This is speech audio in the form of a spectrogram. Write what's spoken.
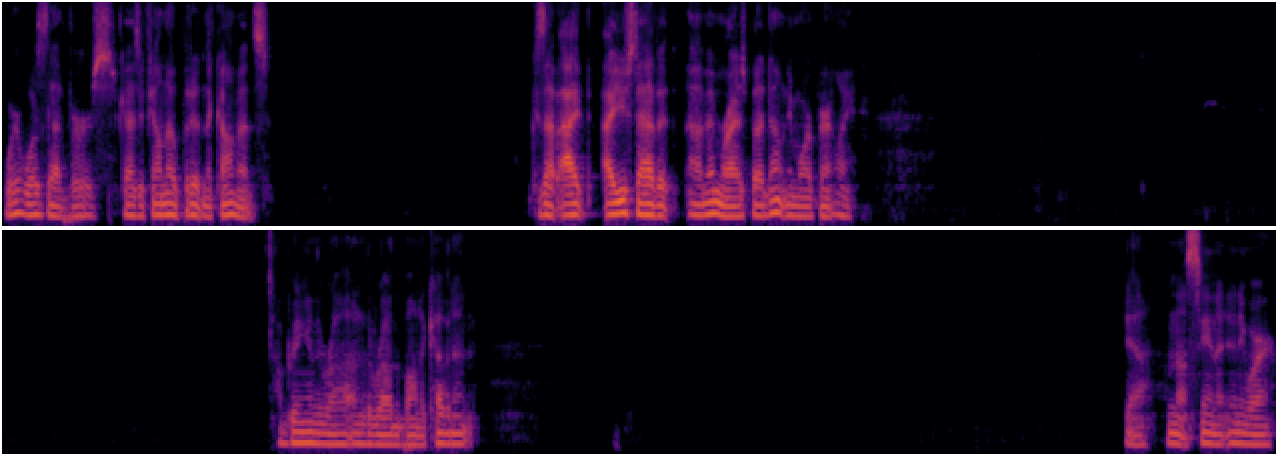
Where was that verse? Guys, if y'all know, put it in the comments. Because I, I, I used to have it uh, memorized, but I don't anymore, apparently. I'll bring in the rod under the rod and the bond of covenant. Yeah, I'm not seeing it anywhere.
